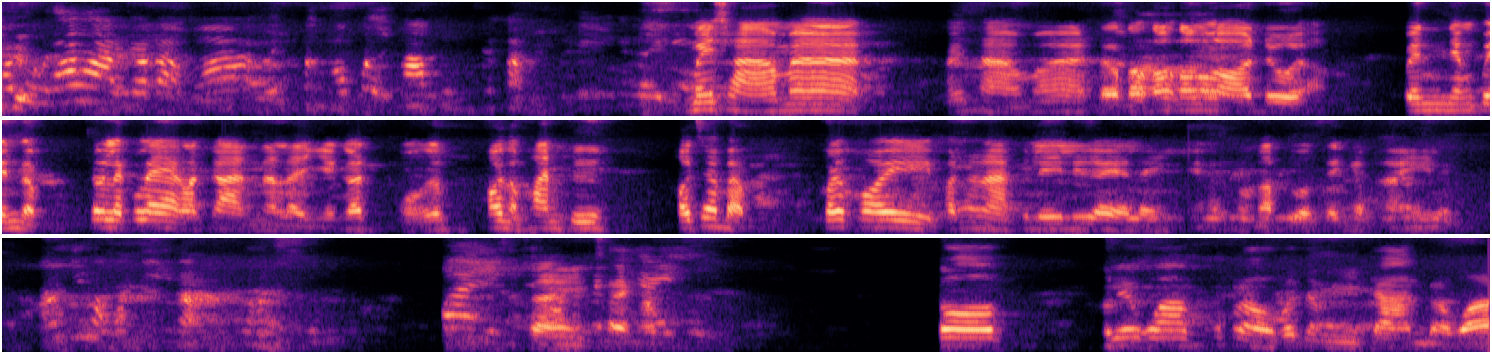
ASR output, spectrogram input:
เขาดูท่าทางจะแบบว่าเฮ้ยเขาเปิดมาปุ๊บจะแบบเลย ไม่ช้ามาก ไม่ช้ามากแต่ต้องต้องต้องรอดูเป็นยังเป็นแบบช่วงแรกๆละกันอะไรอย่างเงี้ยก็ผมก็ความสัมพันธ์คือเขาจะแบบค่อยๆ พัฒนาขึ้นเรื่อยๆอะไรอย่างเงี้ยสำหรับตัวเซนกับไอซ์เลย ที่บอกว่ามีแบบ ไปใช่ ใช่ครับ ก็เขาเรียกว่าพวกเราก็จะมีการแบบว่า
